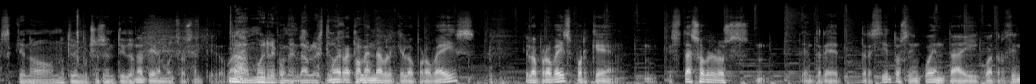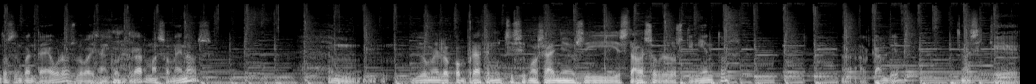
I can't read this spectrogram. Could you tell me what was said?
es que no, no, tiene mucho sentido. No tiene mucho sentido. muy recomendable este Muy recomendable que lo probéis, que lo probéis porque está sobre los entre 350 y 450 euros, lo vais a encontrar más o menos. Em, yo me lo compré hace muchísimos años y estaba sobre los 500 al cambio. Así que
